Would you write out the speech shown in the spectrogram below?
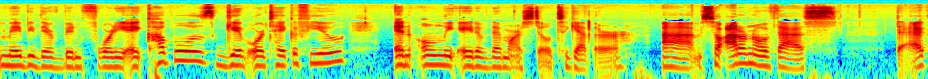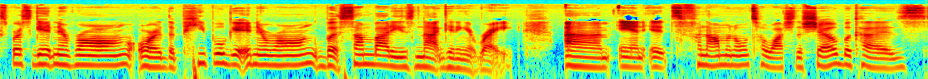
maybe there have been 48 couples, give or take a few, and only eight of them are still together. Um, so I don't know if that's the experts getting it wrong or the people getting it wrong, but somebody is not getting it right. Um, and it's phenomenal to watch the show because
